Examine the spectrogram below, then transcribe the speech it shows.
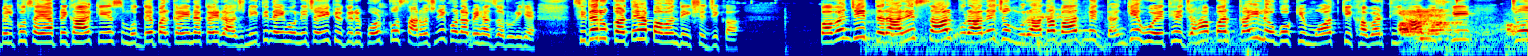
बिल्कुल सही आपने कहा कि इस मुद्दे पर कहीं ना कहीं राजनीति नहीं होनी चाहिए क्योंकि रिपोर्ट को सार्वजनिक होना बेहद ज़रूरी है। सीधा रुख करते हैं पवन दीक्षित जी का। पवन जी तिरालीस साल पुराने जो मुरादाबाद में दंगे हुए थे जहाँ पर कई लोगों की मौत की खबर थी अब उसकी जो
